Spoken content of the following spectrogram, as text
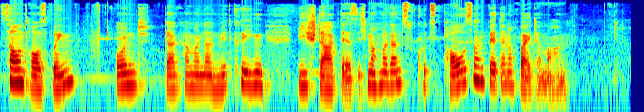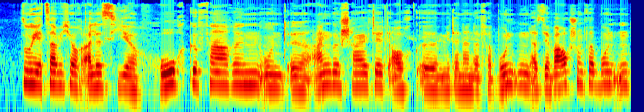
Sound rausbringen und da kann man dann mitkriegen, wie stark der ist. Ich mache mal ganz kurz Pause und werde dann noch weitermachen. So, jetzt habe ich auch alles hier hochgefahren und äh, angeschaltet, auch äh, miteinander verbunden. Also der war auch schon verbunden.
